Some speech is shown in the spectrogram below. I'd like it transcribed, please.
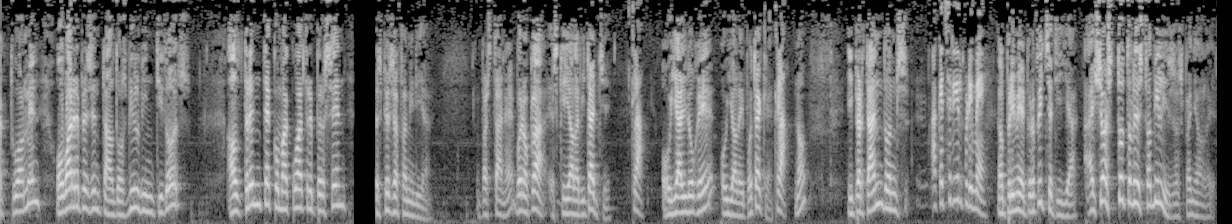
actualment, o va representar el 2022, el 30,4% de despesa familiar. Bastant, eh? Bueno, clar, és que hi ha l'habitatge. Clar, O hi ha el lloguer o hi ha la hipoteca. Clar. No? I per tant, doncs, aquest seria el primer. el primer, però fixa't ja, això és totes les famílies espanyoles,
